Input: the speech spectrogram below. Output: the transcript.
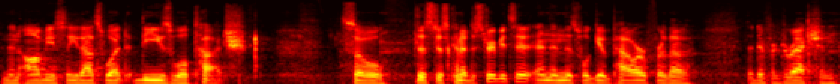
And then obviously that's what these will touch. So this just kind of distributes it and then this will give power for the, the different direction.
